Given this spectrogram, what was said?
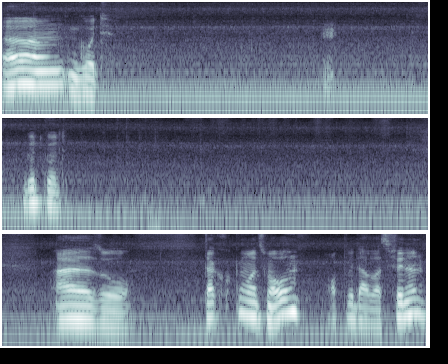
Ähm, gut. Gut, gut. Also, da gucken wir uns mal um, ob wir da was finden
